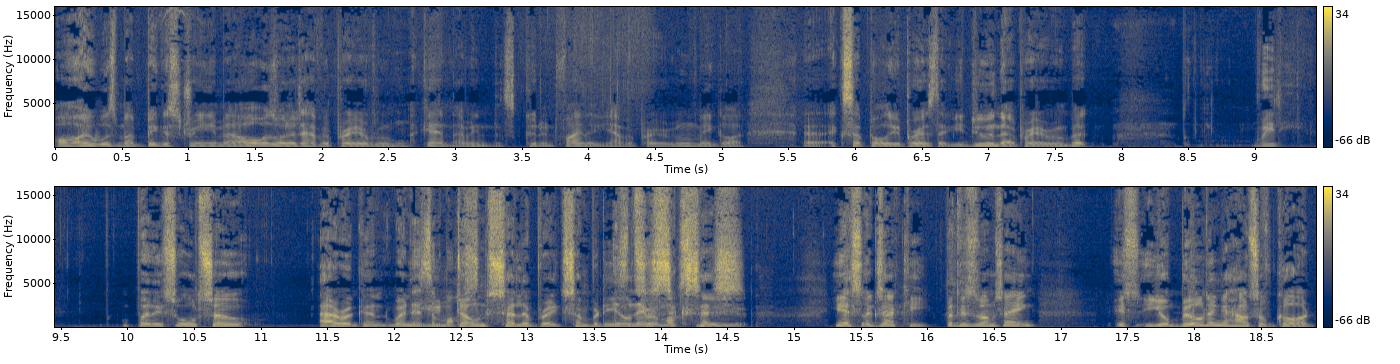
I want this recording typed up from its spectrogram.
Oh, it was my biggest dream. I always wanted to have a prayer room. Again, I mean, it's good and fine that you have a prayer room. May God uh, accept all your prayers that you do in that prayer room. But really, but it's also arrogant when There's you don't celebrate somebody Isn't else's success yes exactly but this is what i'm saying it's you're building a house of god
